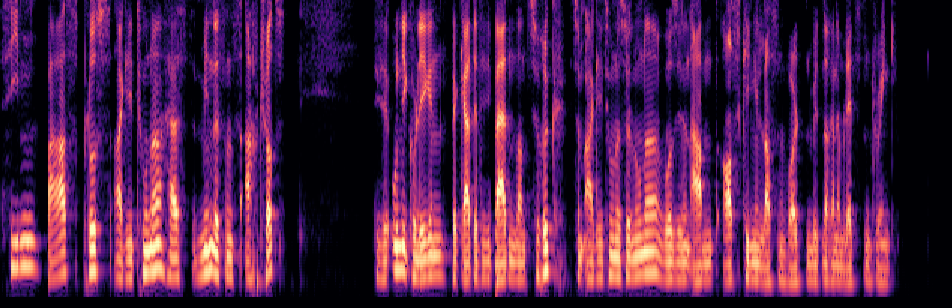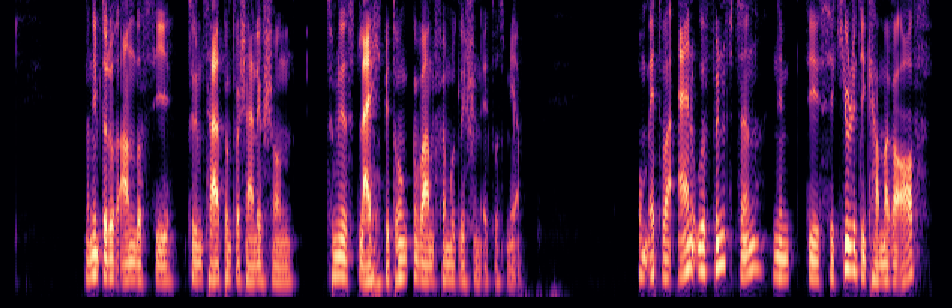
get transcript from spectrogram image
Sieben Bars plus Aglituna heißt mindestens acht Shots. Diese Uni-Kollegin begleitete die beiden dann zurück zum Aglituna Saluna, wo sie den Abend ausklingen lassen wollten mit noch einem letzten Drink. Man nimmt dadurch an, dass sie zu dem Zeitpunkt wahrscheinlich schon zumindest leicht betrunken waren, vermutlich schon etwas mehr. Um etwa 1.15 Uhr nimmt die Security-Kamera auf,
